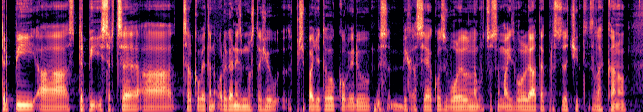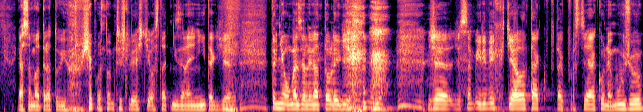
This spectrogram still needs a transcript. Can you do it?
trpí a trpí i srdce a celkově ten organismus, takže v případě toho covidu bych asi jako zvolil, nebo co se mají zvolit já, tak prostě začít zlehka. No. Já jsem měl teda tu výhodu, že potom přišli ještě ostatní zranění, takže to mě omezili na tolik, že, že, že jsem i kdybych chtěl, tak, tak prostě jako nemůžu.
